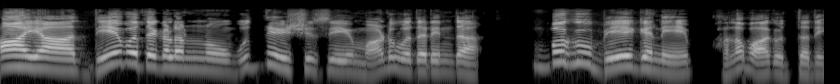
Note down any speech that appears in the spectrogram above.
ಆಯಾ ದೇವತೆಗಳನ್ನು ಉದ್ದೇಶಿಸಿ ಮಾಡುವುದರಿಂದ ಬಹು ಬೇಗನೆ ಫಲವಾಗುತ್ತದೆ.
